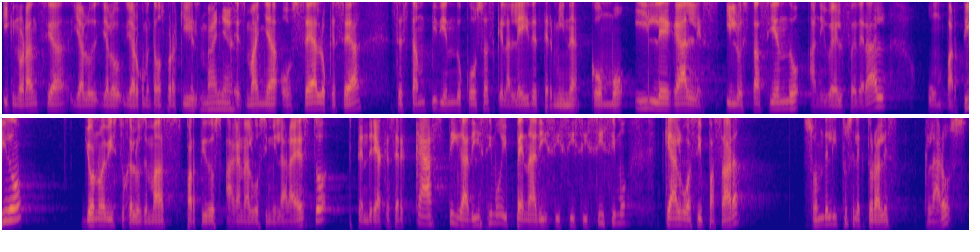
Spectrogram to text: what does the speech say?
ignorancia, ya lo, ya, lo, ya lo comentamos por aquí, Es maña. es maña o sea lo que sea, se están pidiendo cosas que la ley determina como ilegales y lo está haciendo a nivel federal un partido. Yo no he visto que los demás partidos hagan algo similar a esto. Tendría que ser castigadísimo y penadísimo que algo así pasara. Son delitos electorales claros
